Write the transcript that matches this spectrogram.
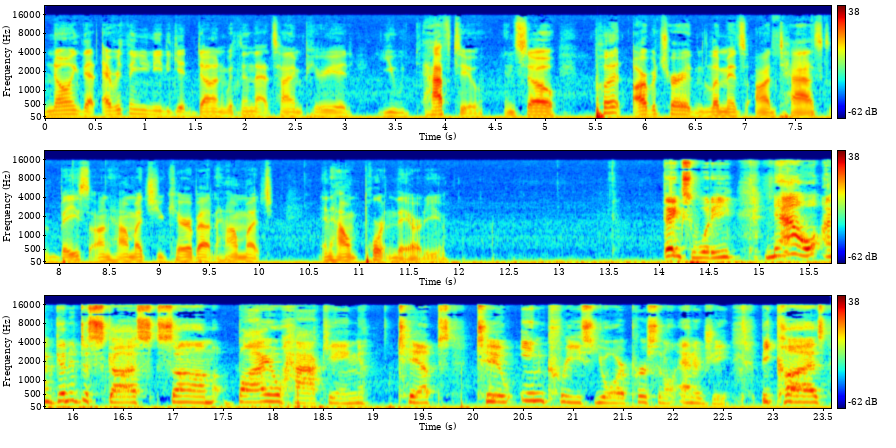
knowing that everything you need to get done within that time period, you have to. And so put arbitrary limits on tasks based on how much you care about and how much and how important they are to you. Thanks, Woody. Now I'm going to discuss some biohacking tips to increase your personal energy. Because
